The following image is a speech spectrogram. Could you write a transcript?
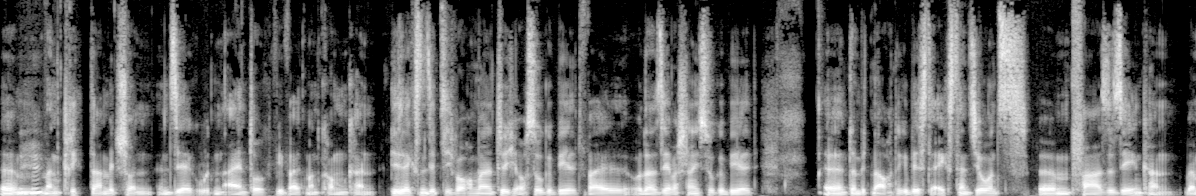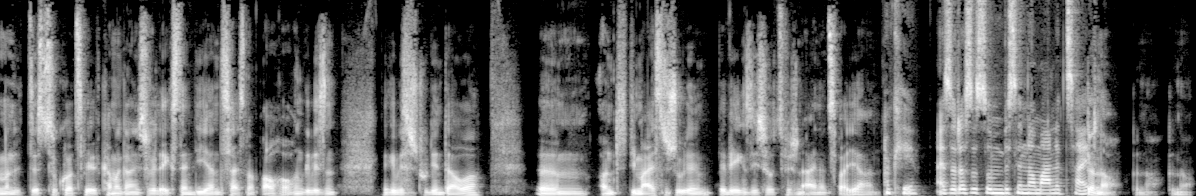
ähm, mhm. man kriegt damit schon einen sehr guten Eindruck, wie weit man kommen kann. Die 76 Wochen waren natürlich auch so gewählt, weil oder sehr wahrscheinlich so gewählt, äh, damit man auch eine gewisse Extensionsphase ähm, sehen kann. Wenn man das zu kurz wählt, kann man gar nicht so viel extendieren. Das heißt, man braucht auch einen gewissen, eine gewisse Studiendauer. Ähm, und die meisten Studien bewegen sich so zwischen ein und zwei Jahren. Okay, also das ist so ein bisschen normale Zeit. Genau, genau, genau.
